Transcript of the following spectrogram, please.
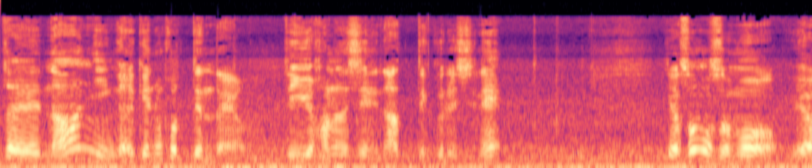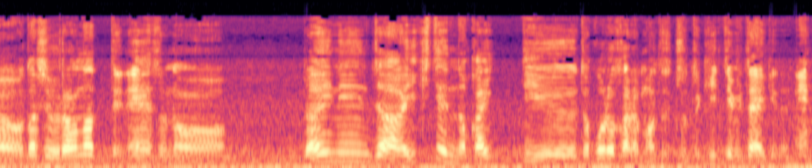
体何人が生き残ってんだよっていう話になってくるしね。いや、そもそも、いや、私占ってね、その、来年じゃあ生きてんのかいっていうところからまずちょっと聞いてみたいけどね。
